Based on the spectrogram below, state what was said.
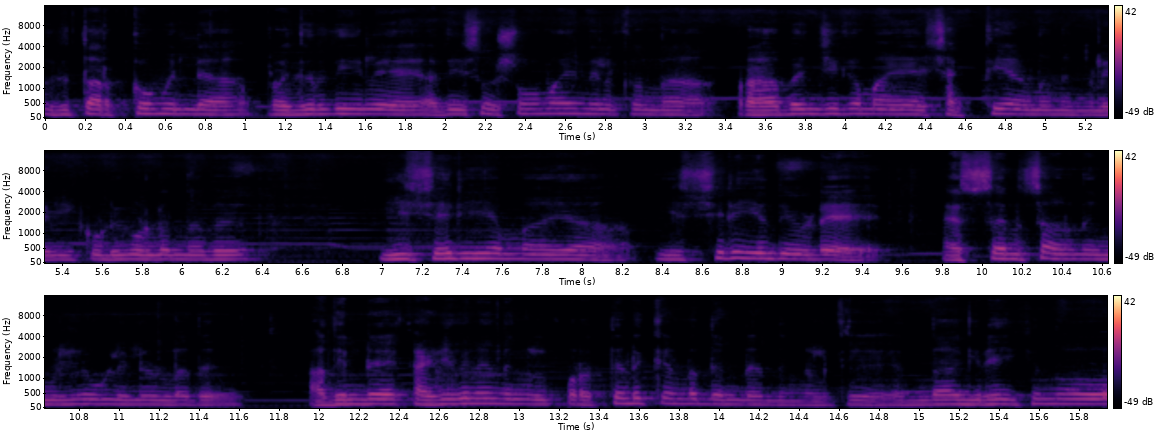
ഒരു തർക്കവുമില്ല. പ്രകൃതിയിലെ അതിസൂക്ഷ്മമായി നിൽക്കുന്ന പ്രാപഞ്ചികമായ ശക്തിയാണ് നിങ്ങളിൽ കുടികൊള്ളുന്നത്. ഈശ്വരീയമായ ഈശ്വരീയതയുടെ എസൻസാണ് നിങ്ങളുടെ ഉള്ളിലുള്ളത്. അതിന്റെ കഴിവിനെ നിങ്ങൾ പുറത്തെടുക്കേണ്ടതുണ്ട്. നിങ്ങൾക്ക് എന്താഗ്രഹിക്കുന്നുവോ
